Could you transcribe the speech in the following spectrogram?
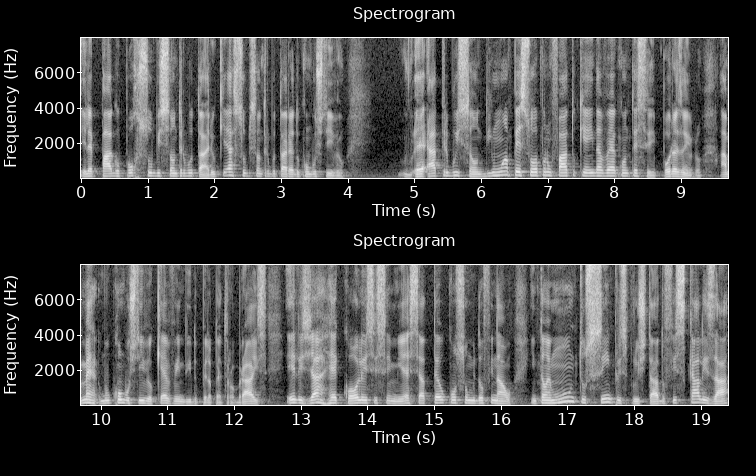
ele é pago por subção tributária. O que é a subção tributária do combustível? É atribuição de uma pessoa por um fato que ainda vai acontecer. Por exemplo, o combustível que é vendido pela Petrobras, ele já recolhe esse CMS até o consumidor final. Então é muito simples para o Estado fiscalizar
